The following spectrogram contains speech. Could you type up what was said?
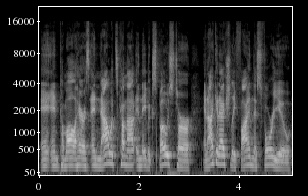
and, and, Kamala Harris. And now it's come out and they've exposed her. And I can actually find this for you.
